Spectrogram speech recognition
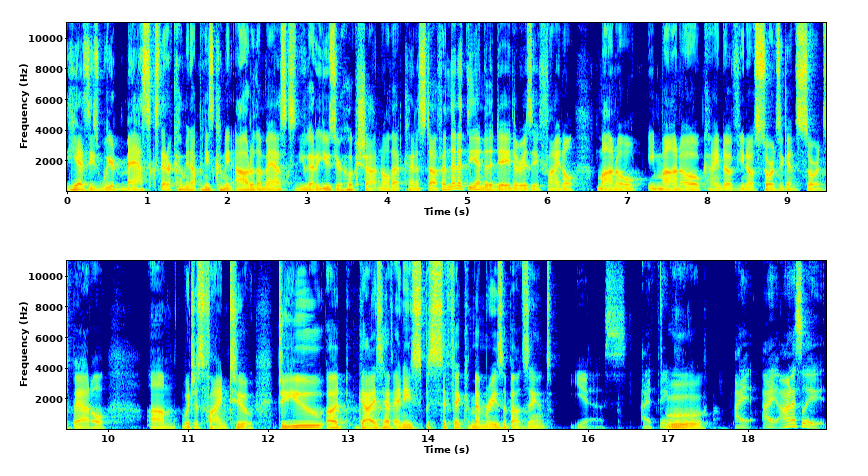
he has these weird masks that are coming up and he's coming out of the masks and you got to use your hook shot and all that kind of stuff. And then at the end of the day there is a final mano imano kind of you know swords against swords battle um, which is fine too. Do you uh, guys have any specific memories about zant Yes. I think ooh. I I honestly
